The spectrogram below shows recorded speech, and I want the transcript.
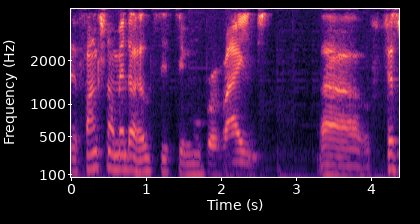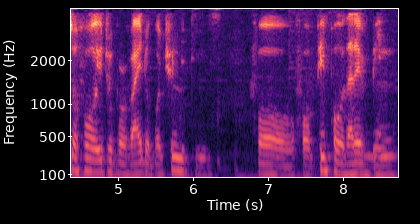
the functional mental health system will provide, uh, first of all, it will provide opportunities for for people that have been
